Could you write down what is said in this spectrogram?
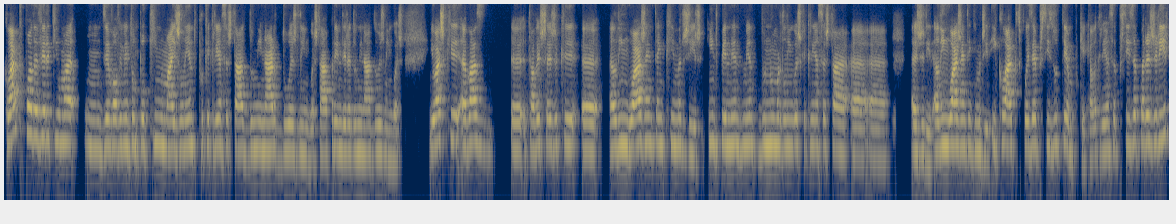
claro que pode haver aqui uma, um desenvolvimento um pouquinho mais lento, porque a criança está a dominar duas línguas, está a aprender a dominar duas línguas. Eu acho que a base uh, talvez seja que uh, a linguagem tem que emergir, independentemente do número de línguas que a criança está a, a gerir. A linguagem tem que emergir. E claro que depois é preciso o tempo que aquela criança precisa para gerir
